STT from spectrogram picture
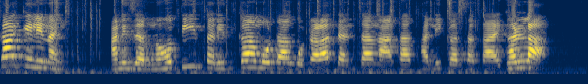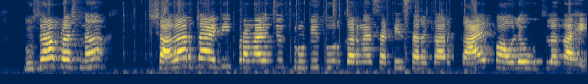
का केली नाही? आणि जर नव्हती तर इतका मोठा घोटाळा त्यांच्या नाकाखाली कसा काय घडला? दुसरा प्रश्न शालार्थ आय टी प्रणालीची त्रुटी दूर करण्यासाठी सरकार काय पावले उचलत आहे?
